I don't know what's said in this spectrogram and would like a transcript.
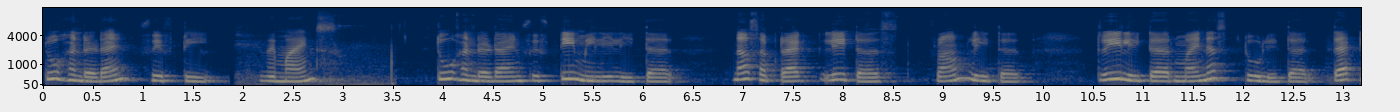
250 remains 250 milliliter. Now subtract liters from liter. 3 liter minus 2 liter that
